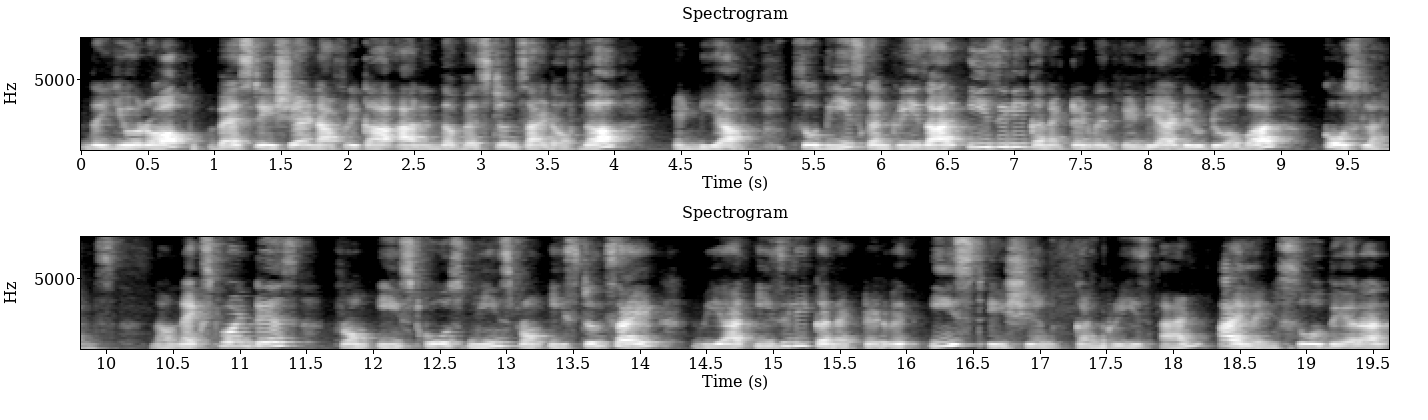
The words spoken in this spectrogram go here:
the Europe, West Asia and Africa are in the western side of the India. So these countries are easily connected with India due to our coastlines. Now next point is from east coast means from eastern side we are easily connected with east asian countries and islands. So there are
